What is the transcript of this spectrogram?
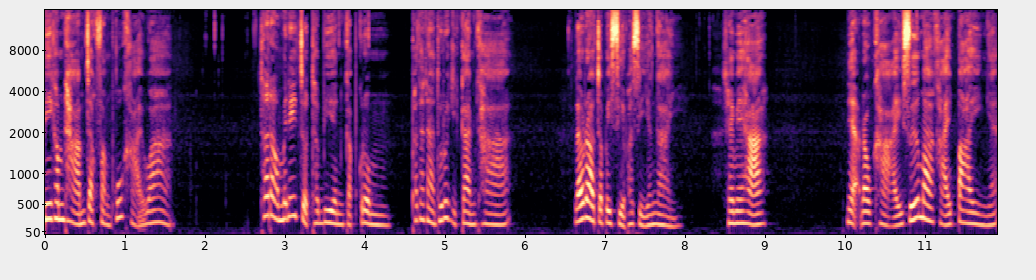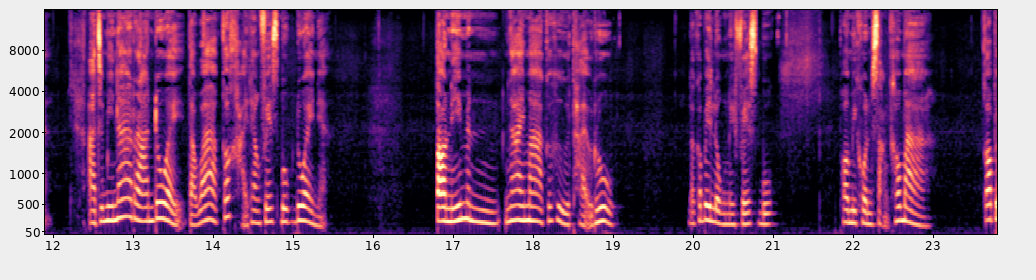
มีคำถามจากฝั่งผู้ขายว่า ถ้าเราไม่ได้จดทะเบียนกับกรมพัฒนาธุรกิจการค้า แล้วเราจะไปเสียภาษียังไง ใช่ไหมคะ เนี่ยเราขายซื้อมาขายไปอย่างเงี้ย อาจจะมีหน้าร้านด้วย แต่ว่าก็ขายทาง Facebook ด้วยเนี่ย ตอนนี้มันง่ายมากก็คือถ่ายรูป แล้วก็ไปลงใน Facebook พอมีคนสั่งเข้ามา ก็ไป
